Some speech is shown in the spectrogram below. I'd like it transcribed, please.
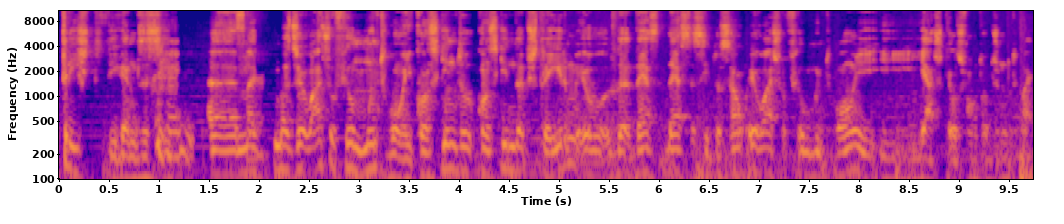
triste, digamos assim. Uhum. Uh, mas, mas, eu acho o filme muito bom e conseguindo, conseguindo abstrair-me dessa, dessa situação, eu acho o filme muito bom e, e, e, acho que eles vão todos muito bem.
